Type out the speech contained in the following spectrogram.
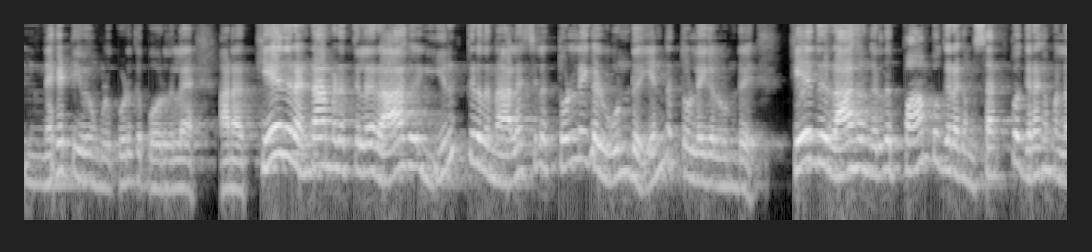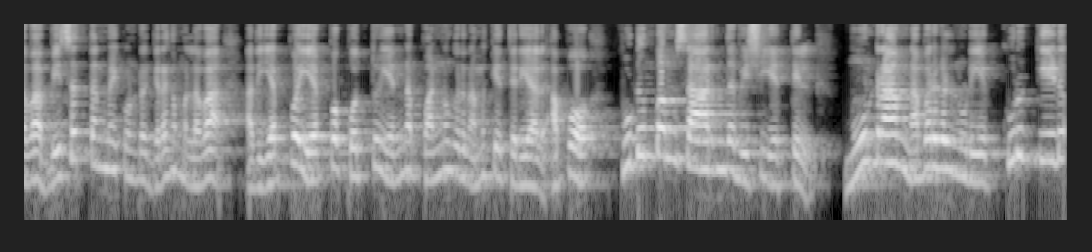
நெகட்டிவ் உங்களுக்கு கொடுக்க போவதில்லை. ஆனால் கேது ரெண்டாம் இடத்துல ராகு இருக்கிறதுனால சில தொல்லைகள் உண்டு. என்ன தொல்லைகள் உண்டு? கேது ராகுங்கிறது பாம்பு கிரகம் சர்ப்ப கிரகம் அல்லவா? விஷத்தன்மை கொண்ட கிரகம் அல்லவா? அது எப்போ எப்போ கொத்தும் என்ன பண்ணுங்கிறது நமக்கே தெரியாது. அப்போ குடும்பம் சார்ந்த விஷயத்தில் மூன்றாம் நபர்களுடைய குறுக்கீடு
